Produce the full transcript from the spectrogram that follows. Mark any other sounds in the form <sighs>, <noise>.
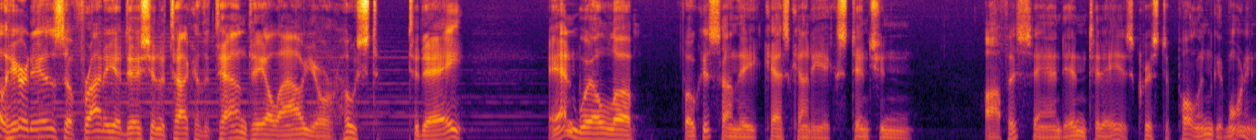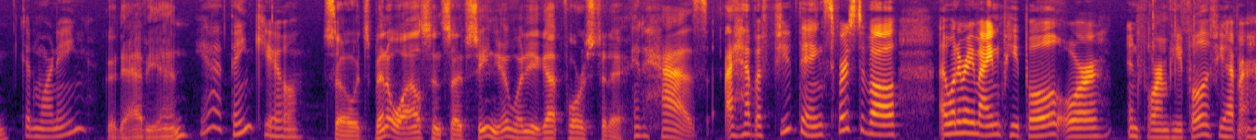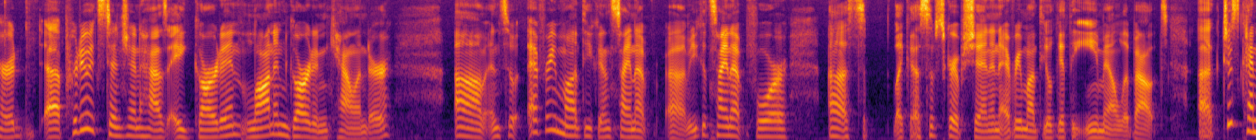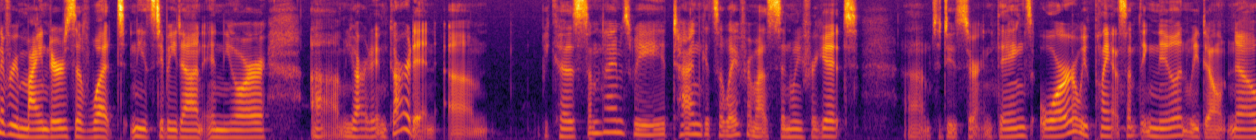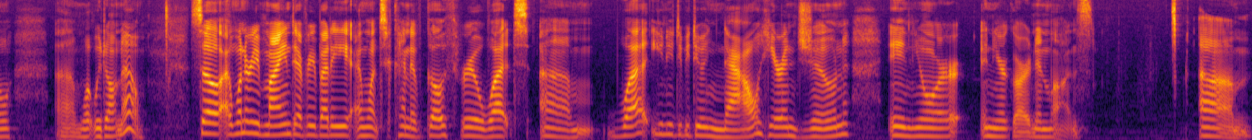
Well, here it is, a Friday edition of Talk of the Town. Dale Lau, your host today. And we'll uh, focus on the Cass County Extension Office. And in today is Krista Pullen. Good morning. Good morning. Good to have you in. Yeah, thank you. So it's been a while since I've seen you. What do you got for us today? It has. I have a few things. First of all, I want to remind people or inform people if you haven't heard, uh, Purdue Extension has a garden, lawn and garden calendar. Um, and so every month you can sign up. Um, you can sign up for uh, like a subscription, and every month you'll get the email about uh, just kind of reminders of what needs to be done in your um, yard and garden. Um, because sometimes we time gets away from us and we forget um, to do certain things, or we plant something new and we don't know um, what we don't know. So I want to remind everybody. I want to kind of go through what um, what you need to be doing now here in June in your in your garden and lawns. Um,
